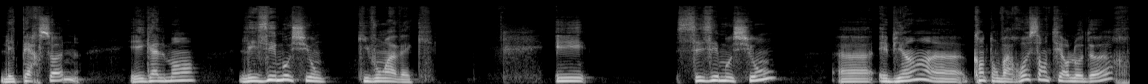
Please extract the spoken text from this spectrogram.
les personnes et également les émotions qui vont avec. Et ces émotions, euh, eh bien, euh, quand on va ressentir l'odeur,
